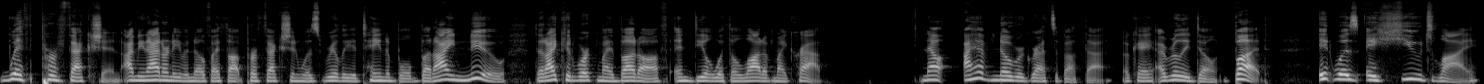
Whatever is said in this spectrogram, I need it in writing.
with perfection. I mean, I don't even know if I thought perfection was really attainable, but I knew that I could work my butt off and deal with a lot of my crap. Now, I have no regrets about that, okay? I really don't. But it was a huge lie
